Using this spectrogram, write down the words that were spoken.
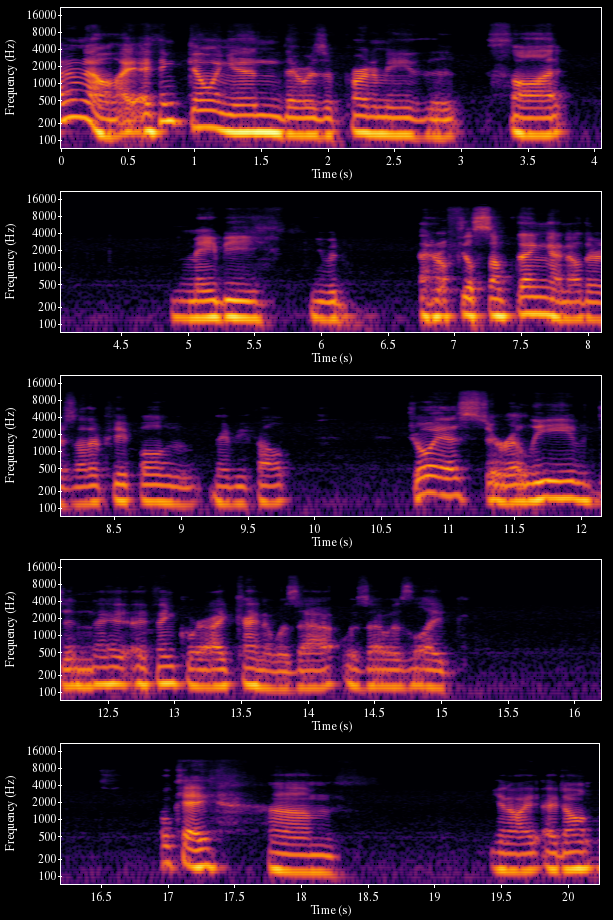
I don't know. I, I, think going in, there was a part of me that thought maybe you would I don't know, feel something. I know there's other people who maybe felt joyous or relieved. And I, I think where I kind of was at was I was like, okay, um, you know, I, I don't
